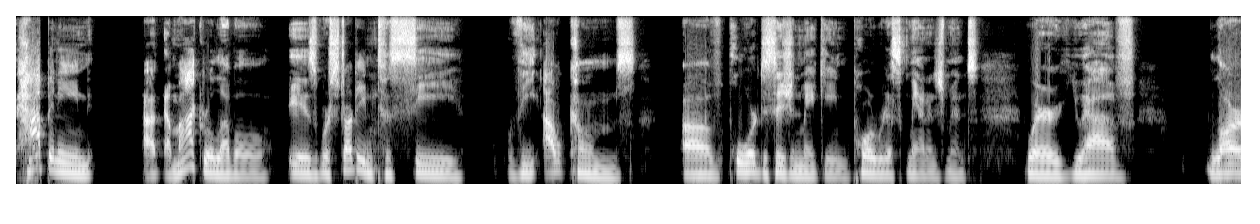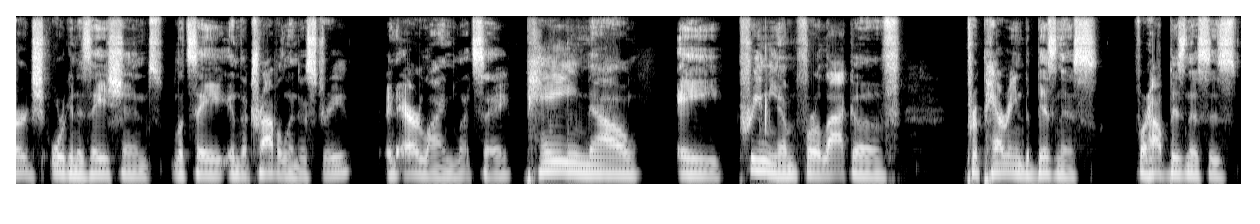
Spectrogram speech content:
happening at a macro level is we're starting to see the outcomes of poor decision making, poor risk management, where you have large organizations, let's say in the travel industry, an airline, let's say, paying now a premium for a lack of preparing the business for how business is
